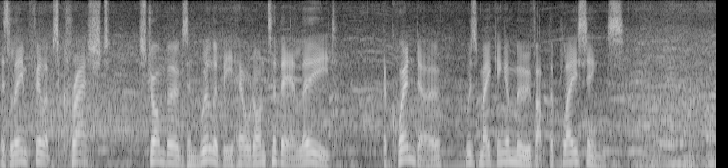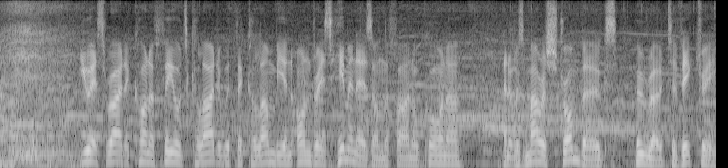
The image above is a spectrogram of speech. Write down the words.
As Liam Phillips crashed, Strombergs and Willoughby held on to their lead. Oquendo was making a move up the placings. US rider Connor Fields collided with the Colombian Andres Jimenez on the final corner, and it was Maris Strombergs who rode to victory.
